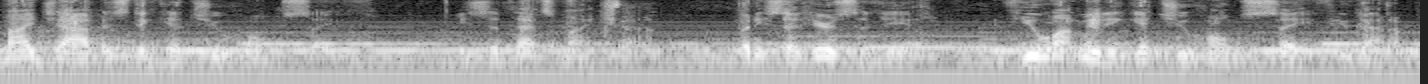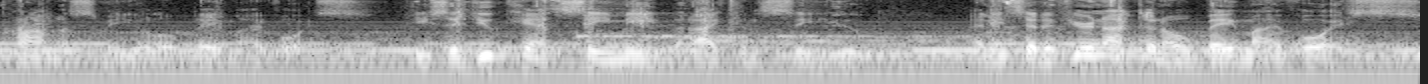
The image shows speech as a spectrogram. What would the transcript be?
My job is to get you home safe. He said, That's my job. But he said, Here's the deal. If you want me to get you home safe, you got to promise me you'll obey my voice. He said, You can't see me, but I can see you. And he said, If you're not going to obey my voice,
